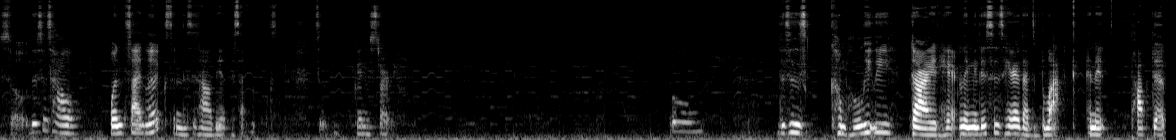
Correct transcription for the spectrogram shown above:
So this is how one side looks and this is how the other side looks. So I'm gonna start. Boom. This is completely dyed hair. I mean, this is hair that's black and it popped up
